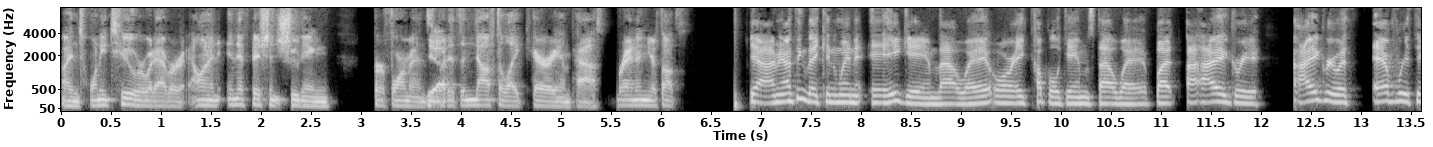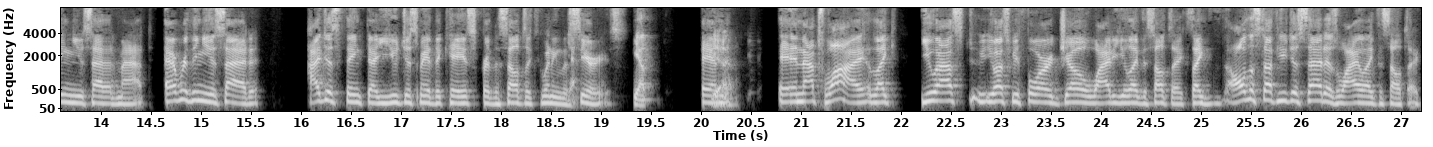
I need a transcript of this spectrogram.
and 22 or whatever on an inefficient shooting performance, yeah. but it's enough to like carry him past. Brandon, your thoughts? Yeah, I mean, I think they can win a game that way or a couple games that way. But I, I agree. I agree with everything you said, Matt. Everything you said. I just think that you just made the case for the Celtics winning the yeah. series. Yep. And yeah. and that's why, like you asked you asked before, Joe, why do you like the Celtics? Like all the stuff you just said is why I like the Celtics.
